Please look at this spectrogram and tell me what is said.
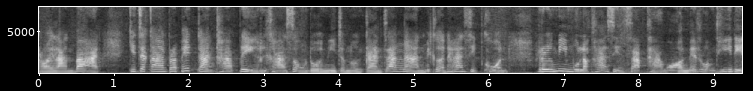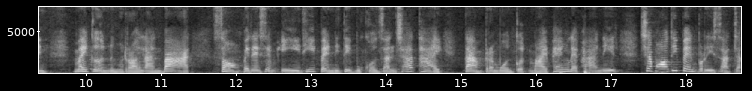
200 ล้านบาท กิจการประเภทการค้าปลีกหรือค้าส่ง โดยมีจำนวนการจ้างงานไม่เกิน 50 คน หรือมีมูลค่าสินทรัพย์ถาวรไม่รวมที่ดิน ไม่เกิน 100 ล้านบาท 2. เป็น SME ที่เป็นนิติบุคคลสัญชาติไทย ตามประมวลกฎหมายแพ่งและพาณิชย์ เฉพาะที่เป็นบริษัทจ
